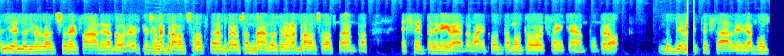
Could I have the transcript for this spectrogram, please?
a livello di preparazione che fa l'allenatore, perché se non è bravo in sala stampa è osannando, se non è bravo in sala stampa è sempre denigrata, ma conta molto quello che fa in campo. Però indubbiamente Sarri, da molti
